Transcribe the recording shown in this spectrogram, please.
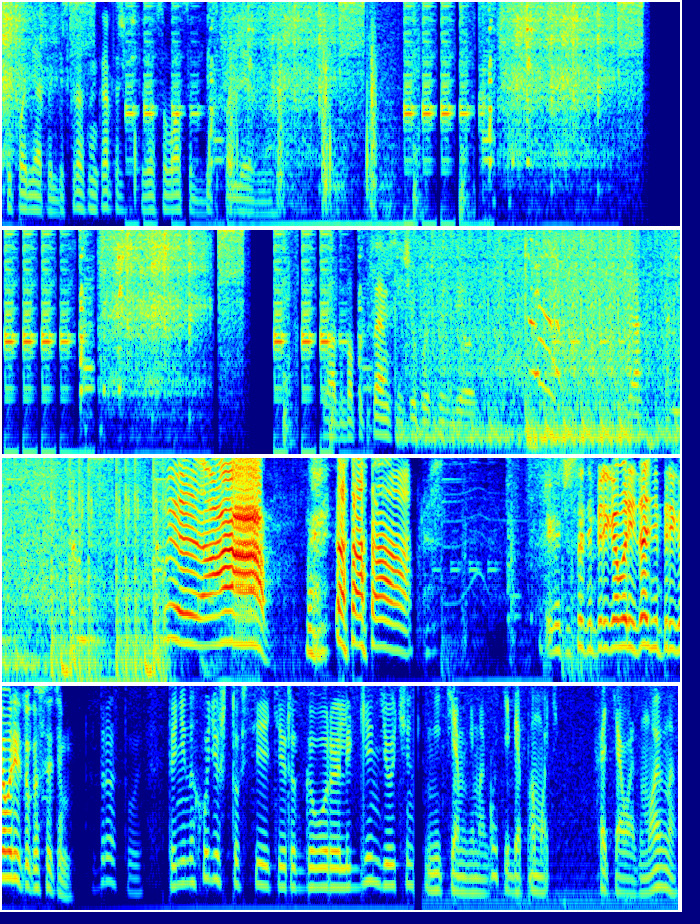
Все понятно, без красной карточки сюда соваться бесполезно. Ладно, попытаемся еще кое-что сделать. Да. Я хочу с этим переговорить, дай мне переговорить только с этим. Здравствуй. Ты не находишь, что все эти разговоры о легенде очень... Ничем не могу тебе помочь. Хотя, возможно,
